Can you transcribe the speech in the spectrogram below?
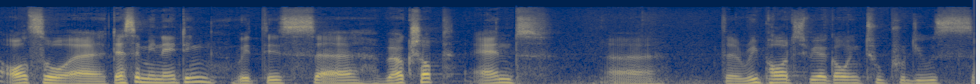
also disseminating with this workshop and the report we are going to produce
